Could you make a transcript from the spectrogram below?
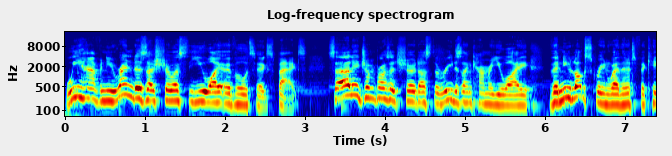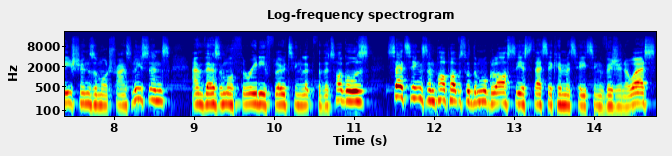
we have new renders that show us the UI overhaul to expect. So earlier Prosser had showed us the redesigned camera UI, the new lock screen where the notifications are more translucent, and there's a more 3D floating look for the toggles, settings and pop-ups with a more glassy aesthetic imitating Vision OS,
